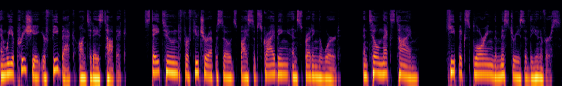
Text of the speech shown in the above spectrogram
and we appreciate your feedback on today's topic. Stay tuned for future episodes by subscribing and spreading the word. Until next time, keep exploring the mysteries of the universe.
